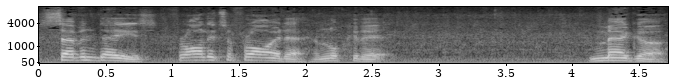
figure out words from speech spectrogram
Seven days Friday to Friday and look at it. Mega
